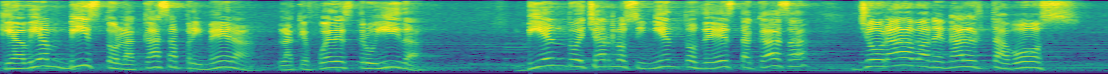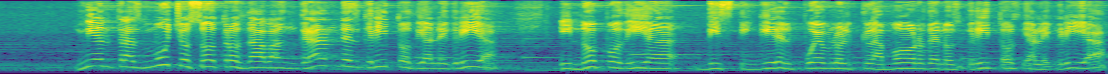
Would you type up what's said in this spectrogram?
que habían visto la casa primera, la que fue destruida, viendo echar los cimientos de esta casa, lloraban en alta voz, mientras muchos otros daban grandes gritos de alegría y no podía distinguir el pueblo el clamor de los gritos de alegría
